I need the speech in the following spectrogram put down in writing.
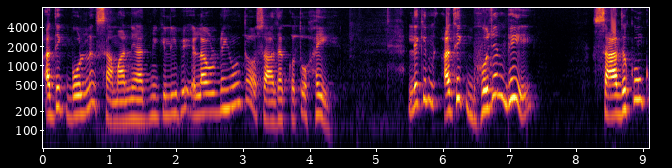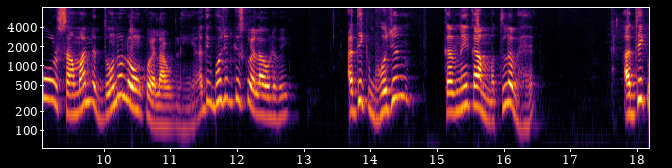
अधिक बोलना सामान्य आदमी के लिए भी अलाउड नहीं होता और साधक को तो है ही। लेकिन अधिक भोजन भी साधकों को और सामान्य दोनों लोगों को अलाउड नहीं है। अधिक भोजन किसको अलाउड है भाई? अधिक भोजन करने का मतलब है, अधिक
